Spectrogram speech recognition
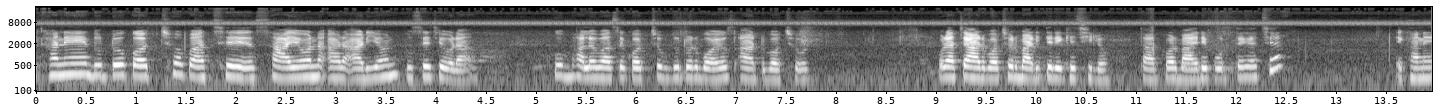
এখানে দুটো কচ্ছপ আছে, সায়ন আর আরিয়ন, পুষেছে ওরা। খুব ভালোবাসে কচ্ছপ, দুটোর বয়স আট বছর। ওরা চার বছর বাড়িতে রেখেছিল। তারপর বাইরে পড়তে গেছে। এখানে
